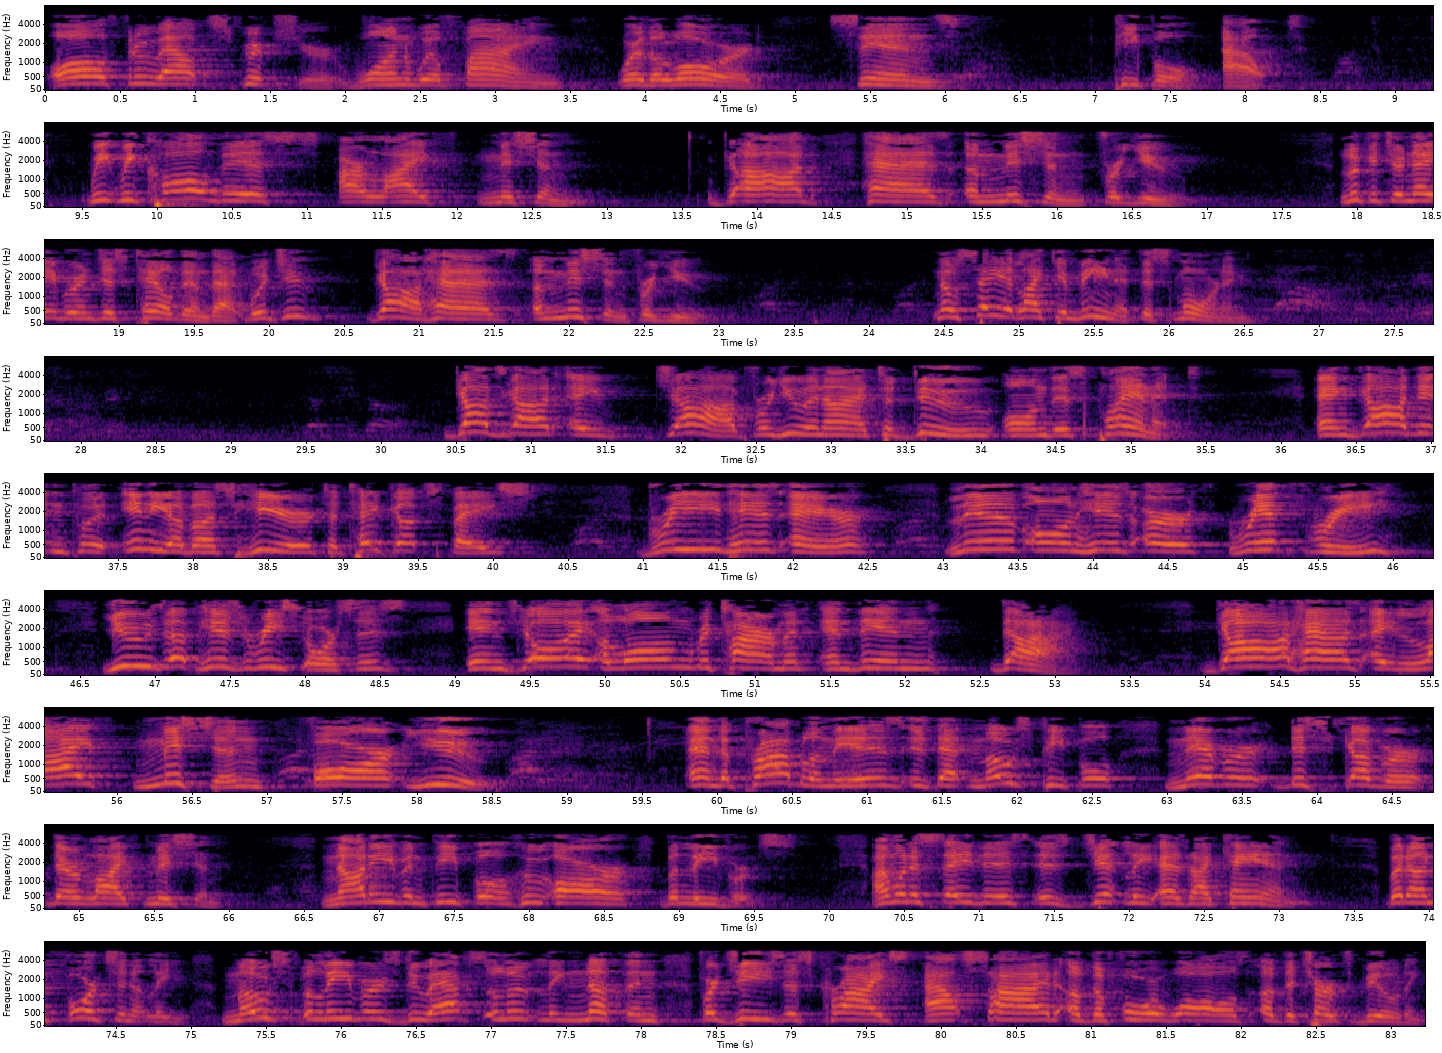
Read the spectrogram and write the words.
All throughout scripture, one will find where the Lord sends people out. We, we call this our life mission. God has a mission for you. Look at your neighbor and just tell them that, would you? God has a mission for you. No, say it like you mean it this morning. God's got a job for you and I to do on this planet. And God didn't put any of us here to take up space, breathe His air, live on His earth rent free, use up His resources, enjoy a long retirement, and then die. God has a life mission for you. And the problem is, is that most people never discover their life mission. Not even people who are believers. I want to say this as gently as I can. But unfortunately, most believers do absolutely nothing for Jesus Christ outside of the four walls of the church building.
